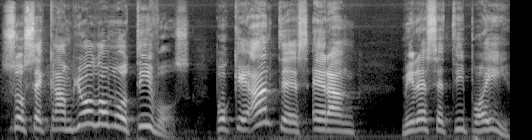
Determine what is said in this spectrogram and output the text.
So se cambió los motivos. Porque antes eran, mira ese tipo ahí,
